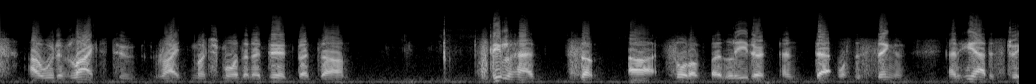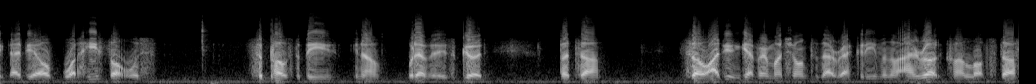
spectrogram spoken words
I would have liked to write much more than I did, but um, Steeler had some uh, sort of a leader, and that was the singer, and he had a strict idea of what he thought was supposed to be, you know, whatever is good. But uh, so I didn't get very much onto that record, even though I wrote quite a lot of stuff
